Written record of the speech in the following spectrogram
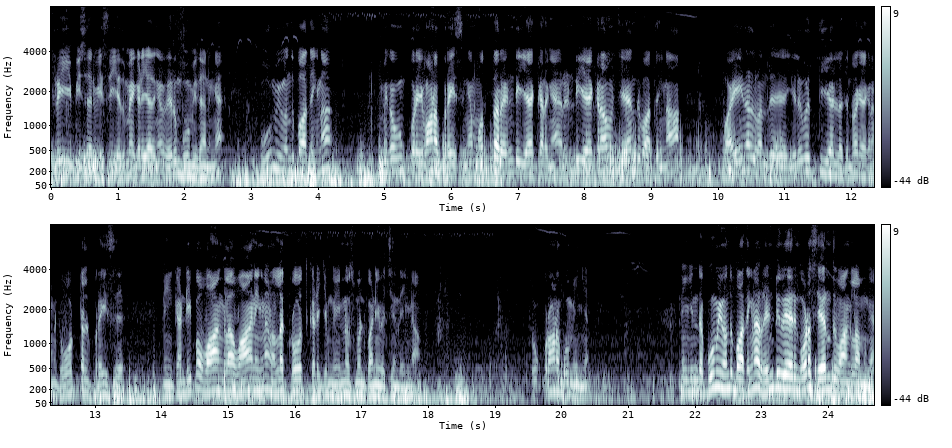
ஃப்ரீ இபி சர்வீஸு எதுவுமே கிடையாதுங்க. வெறும் பூமி தானுங்க பூமி வந்து பார்த்தீங்கன்னா மிகவும் குறைவான ப்ரைஸுங்க மொத்தம் ரெண்டு ஏக்கருங்க. ரெண்டு ஏக்கராவும் சேர்ந்து பார்த்தீங்கன்னா ஃபைனல் வந்து எழுபத்தி ஏழு லட்சம் ரூபா கேட்குறாங்க டோட்டல் ப்ரைஸு நீங்கள் கண்டிப்பாக வாங்கலாம். வாங்கினீங்கன்னா நல்ல க்ரோத் கிடைக்குங்க இன்வெஸ்ட்மெண்ட் பண்ணி வச்சுருந்தீங்கன்னா. சூப்பரான பூமிங்க. நீங்கள் இந்த பூமி வந்து பார்த்தீங்கன்னா ரெண்டு பேரும் கூட சேர்ந்து வாங்கலாமுங்க.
